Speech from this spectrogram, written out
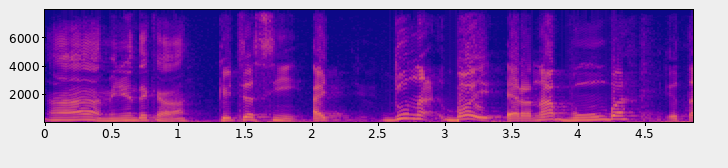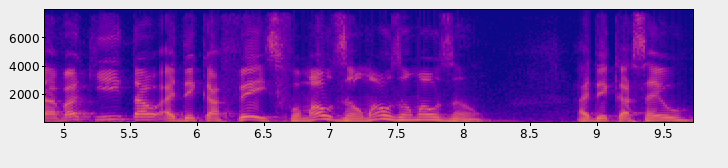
Ah, menino DK. Que eu disse assim, aí, do na... boy, era na bumba, eu tava aqui e tal, aí DK fez, foi malzão, malzão, malzão. Aí DK saiu,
